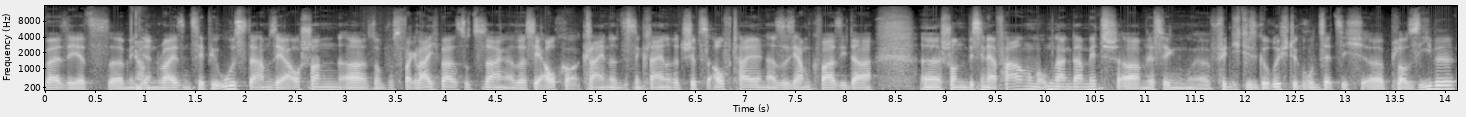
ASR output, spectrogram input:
weil sie jetzt äh, mit ja. ihren Ryzen CPUs, da haben sie ja auch schon äh, so was Vergleichbares sozusagen, also dass sie auch kleine, das sind kleinere Chips aufteilen. Also sie haben quasi da äh, schon ein bisschen Erfahrung im Umgang damit. Ähm, deswegen äh, finde ich diese Gerüchte grundsätzlich äh, plausibel.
